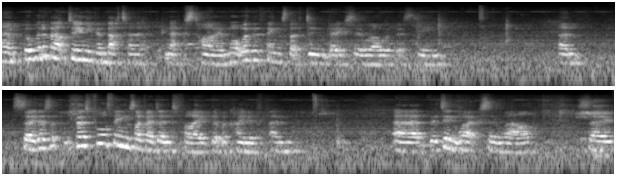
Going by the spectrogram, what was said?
Um, but what about doing even better next time? What were the things that didn't go so well with this team? Um, so there's, there's four things I've identified that were kind of, um, uh, that didn't work so well. So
